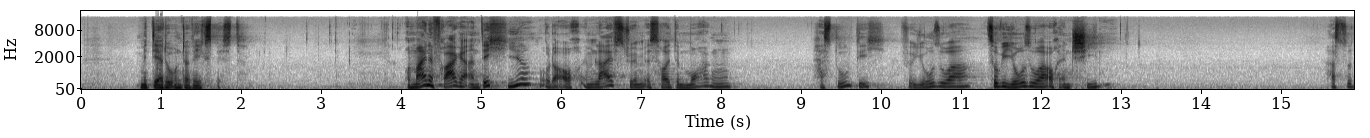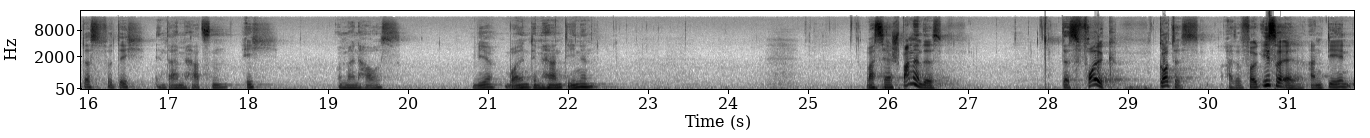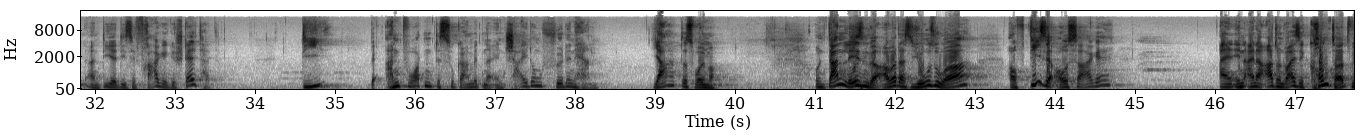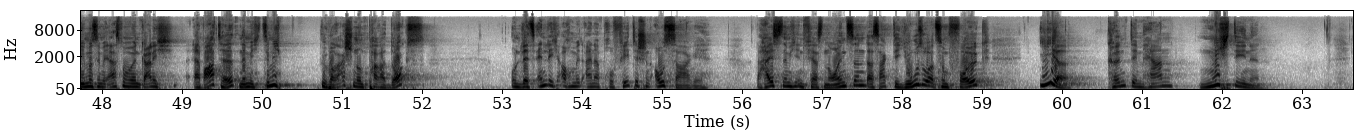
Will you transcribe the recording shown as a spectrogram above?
mit der du unterwegs bist. Und meine Frage an dich hier oder auch im Livestream ist heute Morgen, hast du dich für Josua, so wie Josua auch entschieden? Hast du das für dich in deinem Herzen? Ich und mein Haus, wir wollen dem Herrn dienen? was sehr spannend ist. Das Volk Gottes, also Volk Israel, an, den, an die er diese Frage gestellt hat, die beantworten das sogar mit einer Entscheidung für den Herrn. Ja, das wollen wir. Und dann lesen wir aber, dass Josua auf diese Aussage in einer Art und Weise kontert, wie man es im ersten Moment gar nicht erwartet, nämlich ziemlich überraschend und paradox und letztendlich auch mit einer prophetischen Aussage. Da heißt es nämlich in Vers 19, da sagte Josua zum Volk, ihr könnt dem Herrn nicht dienen,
